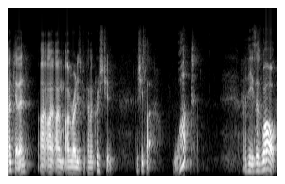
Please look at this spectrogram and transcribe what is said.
okay then, I, I, I'm I'm ready to become a Christian." And she's like, what? And he says, Well,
